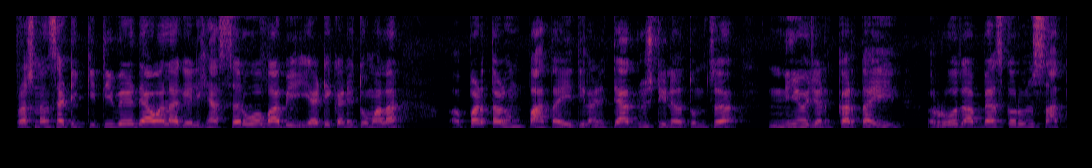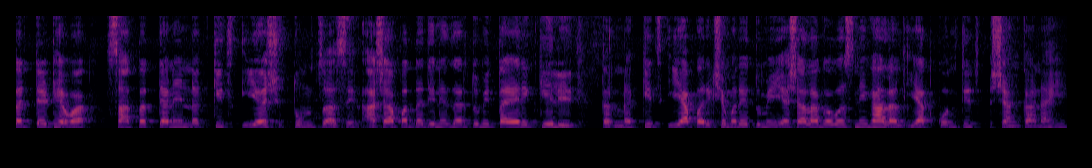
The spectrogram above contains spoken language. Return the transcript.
प्रश्नांसाठी किती वेळ द्यावा लागेल ह्या सर्व बाबी या ठिकाणी तुम्हाला पडताळून पाहता येतील आणि त्या दृष्टीनं तुमचं नियोजन करता येईल. रोज अभ्यास करून सातत्य ठेवा सातत्याने नक्कीच यश तुमचं असेल. अशा पद्धतीने जर तुम्ही तयारी केली तर नक्कीच या परीक्षेमध्ये तुम्ही यशाला गवसणी घालाल यात कोणतीच शंका नाही.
